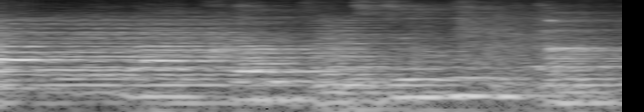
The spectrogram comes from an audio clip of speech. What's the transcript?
you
